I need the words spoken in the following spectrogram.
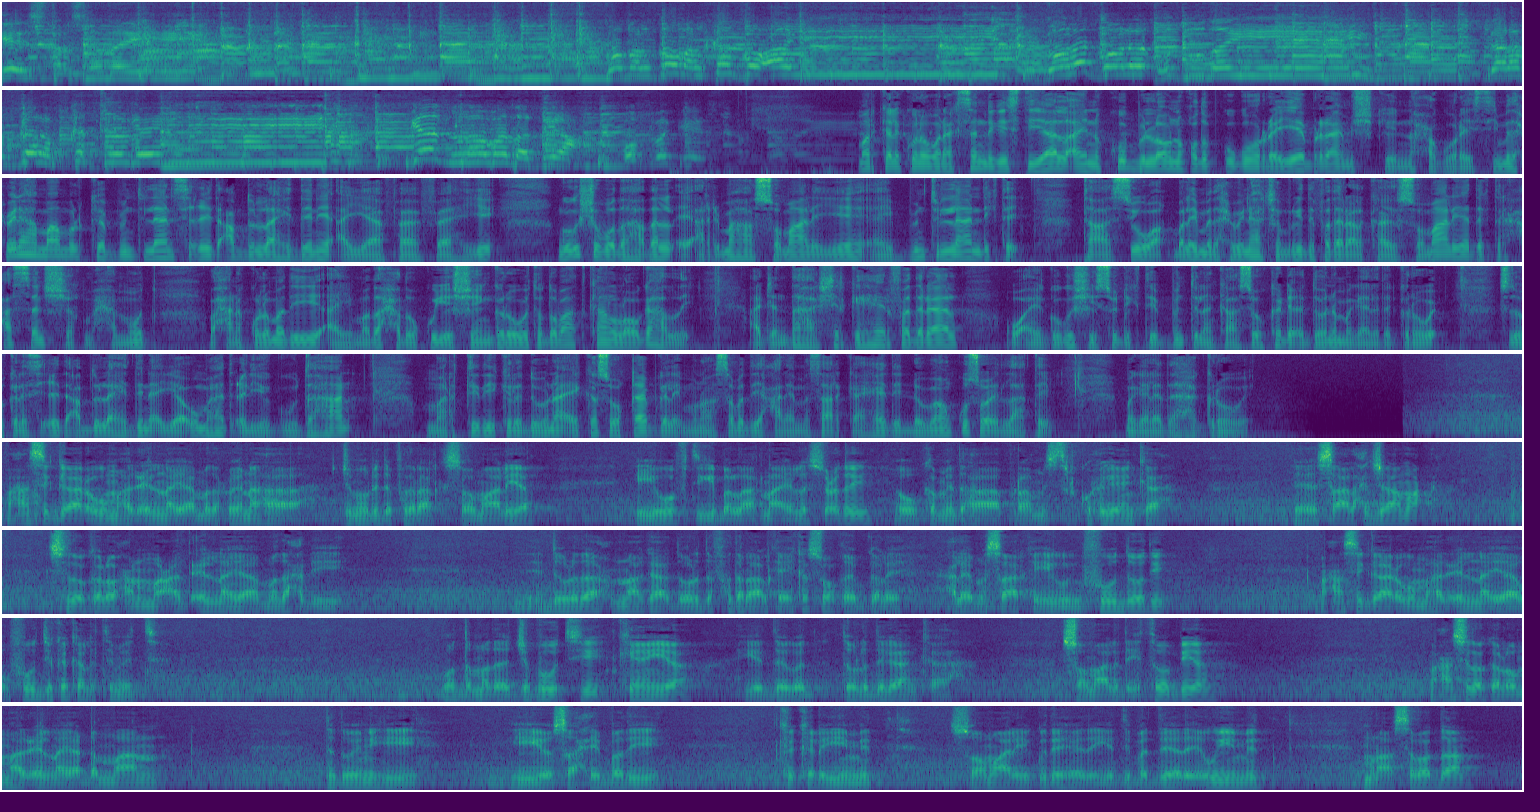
gees harsaday mar kale kulan wanaagsan dhegeystayaal aynu ku bilowna qodobka ugu horreeya ee barnaamijkeena xog waraysi madaxweynaha maamulka puntland siciid cabdulaahi deni ayaa faahfaahiyey gogasha wadahadal ee arrimaha soomaaliya ay puntland dhigtay. Taasi uu aqbalay madaxweynaha jamhuuriyadda federaalk ee soomaaliya doctor xasan sheekh maxamuud waxaana kulamadii ay madaxdu ku yeesheen garoowe toddobaadkan looga hadlay ajandaha shirka heer federaal oo ay gogashiisu dhigtay puntland kaasi oo ka dhici doona magaalada garoowe. Sidoo kale siciid cabdulaahi deni ayaa u mahad celiyay guud ahaan martidii kala duwanaa ee ka soo qaybgalay munaasabadii caleemasaarka aheyd ee dhowaan ku soo idlaatay magaalada garoowe. Waxaan si gaara ugu mahad celinayaa madaxweynaha jamhuuriyadda federaalk soomaaliya iyo wafdigii ballaarnaa ee la socday oo uu ka mid ahaa briminister ku-xigeenka saalax jaamac. Sidoo kale waxaan u mahad celinayaa madaxdii dowladaha xubnaha dowladda federaalk ee ka soo qaybgalay caleemasaarka iyagoo wufuuddoodii waxaan si gaara ugu mahad celinayaa wufuuddii ka kala timid waddamada jabuuti kenya iyo dowlad degaanka soomaalida ethoobiya waxaan sidoo kale u mahad celinayaa dhammaan dadweynihii iyo saaxiibadii ka kala yimid soomaaliya gudaheeda iyo dibaddeeda ee u yimid munaasabadan.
